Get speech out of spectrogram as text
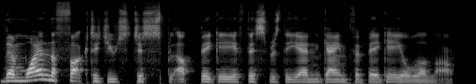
then why in the fuck did you just split up Big E if this was the end game for Big E all along?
